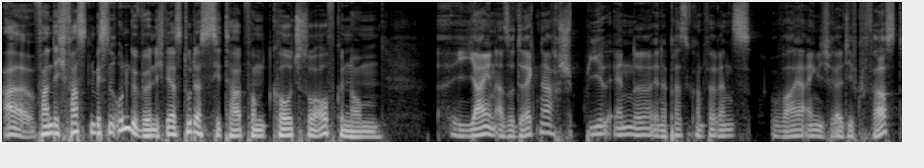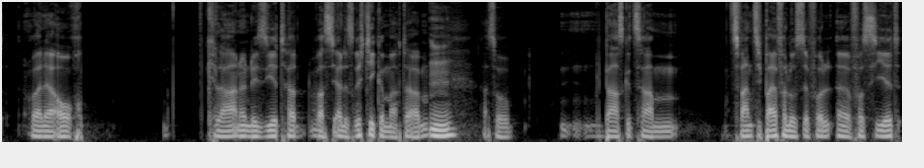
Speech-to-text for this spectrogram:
Äh, fand ich fast ein bisschen ungewöhnlich. Wie hast du das Zitat vom Coach so aufgenommen? Jein, also direkt nach Spielende in der Pressekonferenz war er eigentlich relativ gefasst, weil er auch klar analysiert hat, was sie alles richtig gemacht haben. Mhm. Also die Baskets haben 20 Ballverluste äh, forciert,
